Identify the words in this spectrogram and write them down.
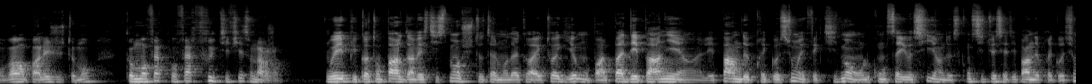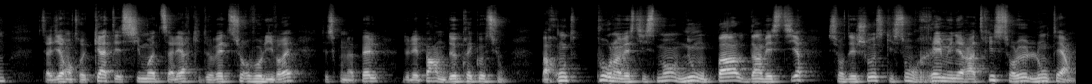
On va en parler justement. Comment faire pour faire fructifier son argent oui, et puis quand on parle d'investissement, je suis totalement d'accord avec toi, Guillaume, on ne parle pas d'épargner. Hein. L'épargne de précaution, effectivement, on le conseille aussi hein, de se constituer cette épargne de précaution, c'est-à-dire entre 4 et 6 mois de salaire qui doivent être sur vos livrets. C'est ce qu'on appelle de l'épargne de précaution. Par contre, pour l'investissement, nous, on parle d'investir sur des choses qui sont rémunératrices sur le long terme.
